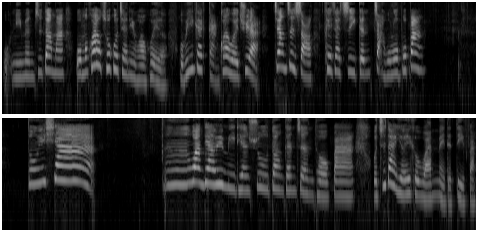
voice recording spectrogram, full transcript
我你们知道吗？我们快要错过嘉年华会了，我们应该赶快回去啊！这样至少可以再吃一根炸胡萝卜棒。等一下，嗯，忘掉玉米田、树洞跟枕头吧。我知道有一个完美的地方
